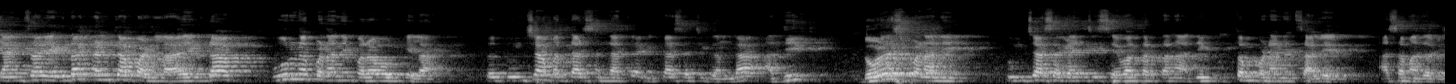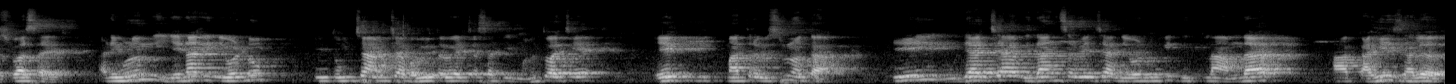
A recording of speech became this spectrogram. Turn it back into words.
यांचा एकदा कणका पाडला एकदा पूर्णपणाने पराभव केला तर तुमच्या मतदारसंघातल्या विकासाची गंगा अधिक डोळसपणाने तुमच्या सगळ्यांची सेवा करताना अधिक उत्तमपणाने चालेल. असा माझा विश्वास आहे. आणि म्हणून येणारी निवडणूक ही तुमच्या आमच्या भवितव्याच्यासाठी महत्त्वाची आहे. एक मात्र विसरू नका की उद्याच्या विधानसभेच्या निवडणुकीत इथला आमदार हा काही झालं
